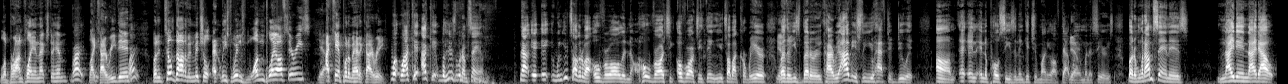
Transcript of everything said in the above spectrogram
LeBron playing next to him, Right. Like Kyrie did, Right. But until Donovan Mitchell at least wins one playoff series, Yeah. I can't put him ahead of Kyrie. Well, well, I can't. I can't. Well, here's what I'm saying. Now, it, it, when you're talking about overall and the overarching, overarching thing, you talk about career, Yeah. whether he's better than Kyrie. Obviously, you have to do it um, in in the postseason and get your money off that Yeah. way and win a series. But what I'm saying is, night in, night out,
